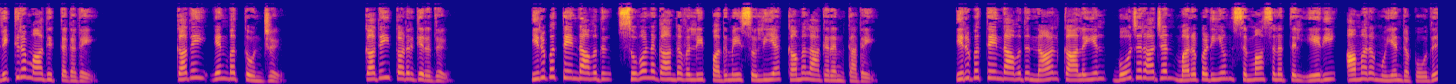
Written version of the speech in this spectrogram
விக்ரமாதித்த கதை கதை எண்பத்தொன்று. கதை தொடர்கிறது. இருபத்தைந்தாவது சுவனகாந்தவல்லி பதுமை சொல்லிய கமலாகரன் கதை. இருபத்தைந்தாவது நாள் காலையில் போஜராஜன் மறுபடியும் சிம்மாசனத்தில் ஏறி அமர முயன்றபோது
